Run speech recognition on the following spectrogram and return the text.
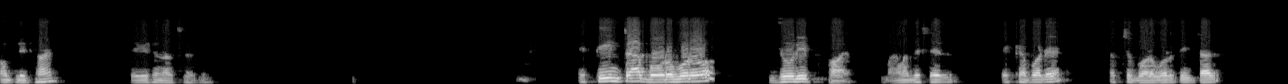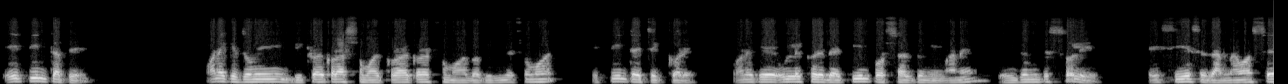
কমপ্লিট হয়। এই তিনটা বড় বড় জরিপ হয়। বাংলাদেশের প্রেক্ষাপটে সবচেয়ে বড় বড় তিনটার এই তিনটাতে অনেকে জমি বিক্রয় করার সময়, ক্রয় করার সময় বা বিভিন্ন সময় এই তিনটাই চেক করে। অনেকে উল্লেখ করে দেয়, তিন পর্সার জমি মানে এই জমিতে চলে এই সিএস এ যার নাম আছে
